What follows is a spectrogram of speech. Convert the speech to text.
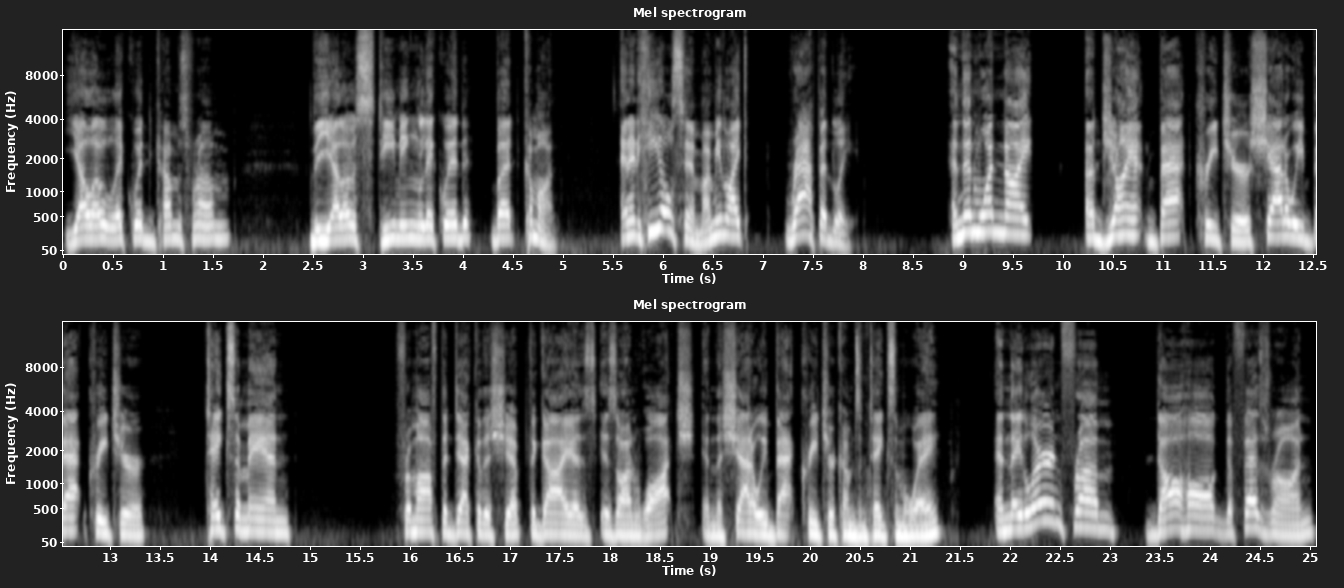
yellow liquid comes from, the yellow steaming liquid, but come on. And it heals him. I mean, like rapidly. And then one night, a giant bat creature, shadowy bat creature, takes a man from off the deck of the ship. The guy is is on watch, and the shadowy bat creature comes and takes him away. And they learn from Dahog the Fezron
